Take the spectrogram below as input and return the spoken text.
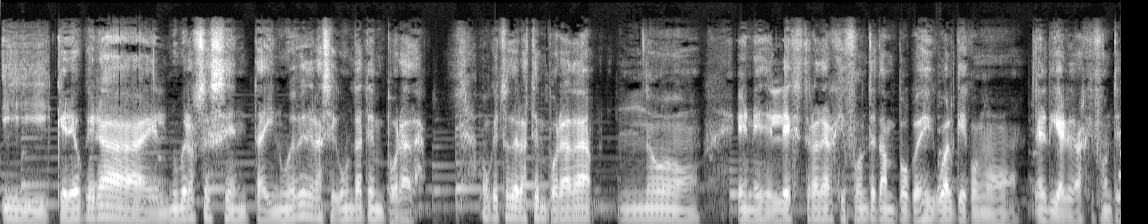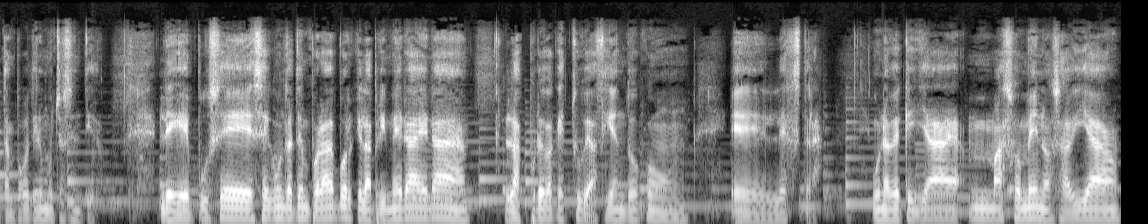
y creo que era el número 69 de la segunda temporada. Aunque esto de las temporadas no en el extra de Argifonte tampoco es igual que como el diario de Argifonte, tampoco tiene mucho sentido. Le puse segunda temporada porque la primera era las pruebas que estuve haciendo con el extra una vez que ya más o menos sabía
